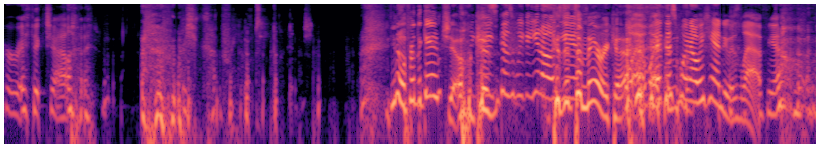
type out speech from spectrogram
horrific childhood?" You got raped. You know, for the game show because Because we, you know, because you- it's America. well, at this point, all we can do is laugh. You know.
